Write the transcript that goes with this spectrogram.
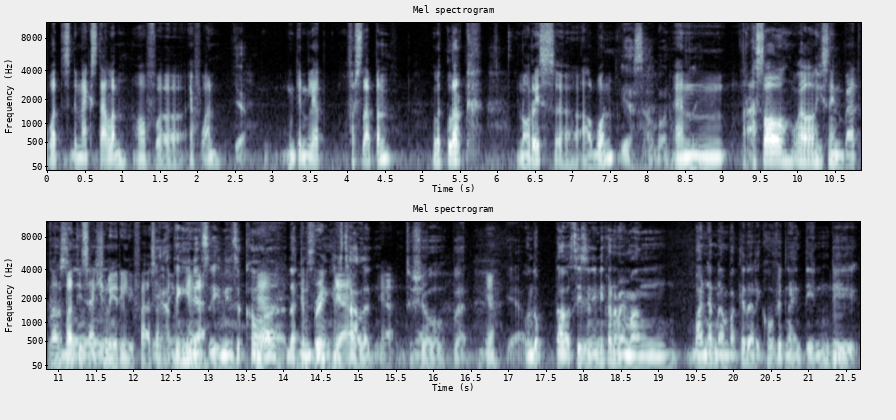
what is the next talent of uh, F1. Yeah. Mungkin lihat Verstappen, Leclerc, Norris, uh, Albon. Yes, Albon. hopefully. And Russell, well, he's in a bad car, but he's Russell- actually really fast. yeah, I think. he yeah. needs he needs a car Yeah, that can bring his yeah, talent yeah, to yeah. show. But Yeah. ya untuk season ini karena memang banyak dampaknya dari COVID-19 di Hmm.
